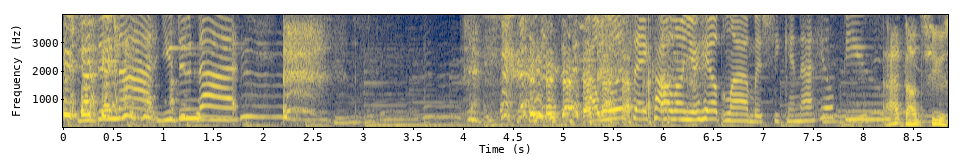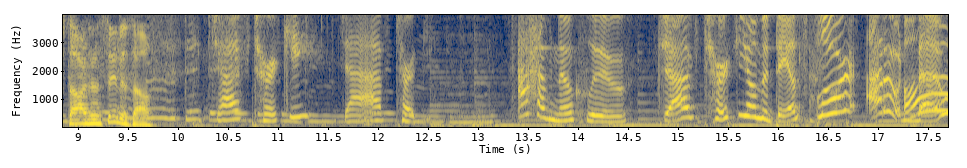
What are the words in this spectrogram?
You do not. You do not. I would say call on your helpline, but she cannot help you. I thought she was starting her sentence off. Jive turkey? Jive turkey. I have no clue. Jive turkey on the dance floor? I don't oh, know.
